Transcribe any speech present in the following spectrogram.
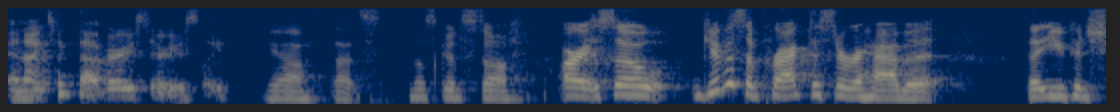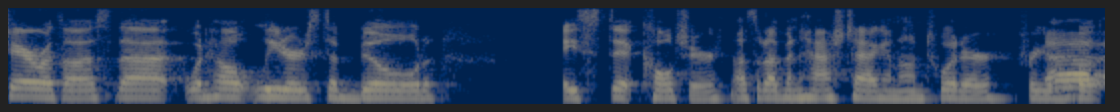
And I took that very seriously. Yeah, that's that's good stuff. All right, so give us a practice or a habit that you could share with us that would help leaders to build a stick culture. That's what I've been hashtagging on Twitter for your Yeah. book.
